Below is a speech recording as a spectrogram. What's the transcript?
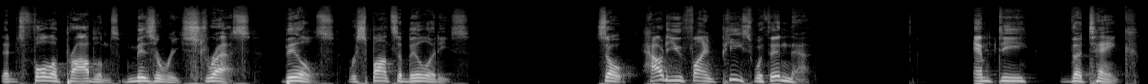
that's full of problems, misery, stress, bills, responsibilities. So, how do you find peace within that? Empty the tank.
